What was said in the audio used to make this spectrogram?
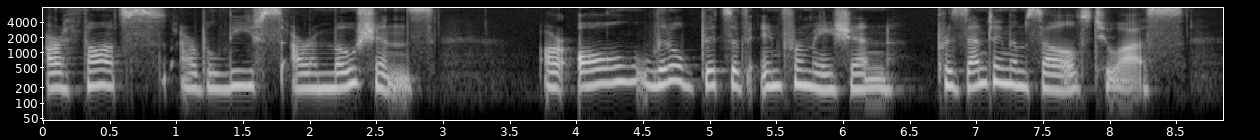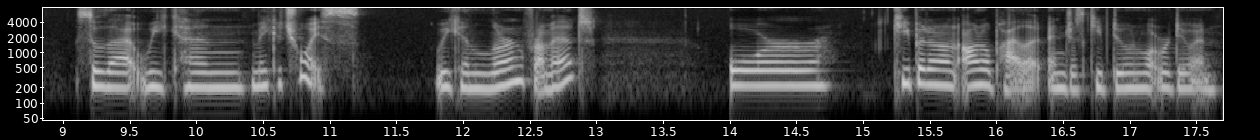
Our thoughts, our beliefs, our emotions are all little bits of information presenting themselves to us so that we can make a choice. We can learn from it or keep it on autopilot and just keep doing what we're doing.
